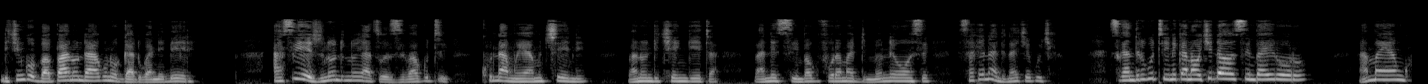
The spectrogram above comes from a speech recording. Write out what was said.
ndichingobva pano ndaakunogadwa nebere. Asi iye zvino ndinonyatsoziva kuti kuna mweya mutsvene vanondichengeta vane simba kupfuura madhimoni ose saka ina handina chekutya saka ndiri kutini kana uchidawo simba iroro hama yangu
